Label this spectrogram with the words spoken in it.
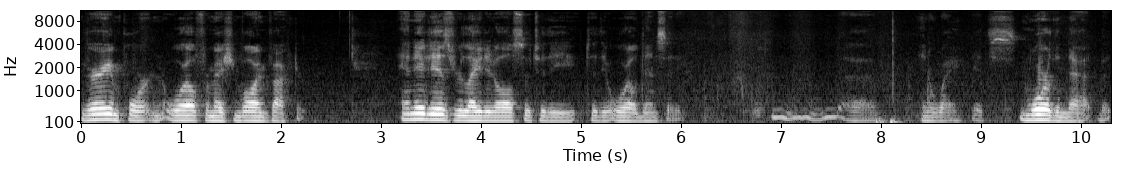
very important oil formation volume factor. And it is related also to the to the oil density. Uh, in a way, it's more than that, but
